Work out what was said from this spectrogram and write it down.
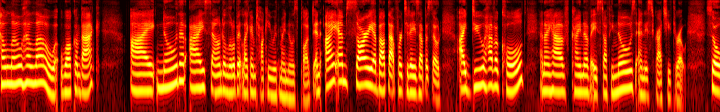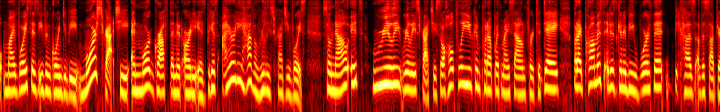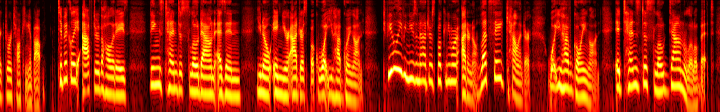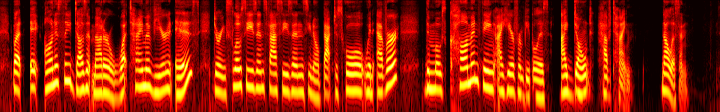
Hello, hello. Welcome back. I know that I sound a little bit like I'm talking with my nose plugged, and I am sorry about that for today's episode. I do have a cold and I have kind of a stuffy nose and a scratchy throat. So my voice is even going to be more scratchy and more gruff than it already is because I already have a really scratchy voice. So now it's really, really scratchy. So hopefully you can put up with my sound for today, but I promise it is going to be worth it because of the subject we're talking about. Typically, after the holidays, things tend to slow down, as in, you know, in your address book, what you have going on. Do people even use an address book anymore? I don't know. Let's say calendar, what you have going on. It tends to slow down a little bit. But it honestly doesn't matter what time of year it is during slow seasons, fast seasons, you know, back to school, whenever. The most common thing I hear from people is, I don't have time. Now, listen,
